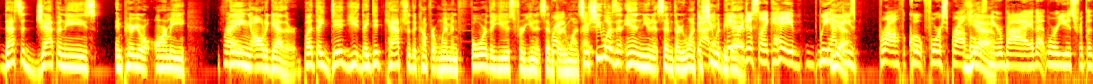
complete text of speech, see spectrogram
that's a Japanese Imperial Army thing altogether. But they did they did capture the comfort women for the use for Unit 731. Right, so right. she wasn't in Unit 731 because she would be They dead. were just like, hey, we have Yeah. these broth quote force brothels Yeah. nearby that were used for the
